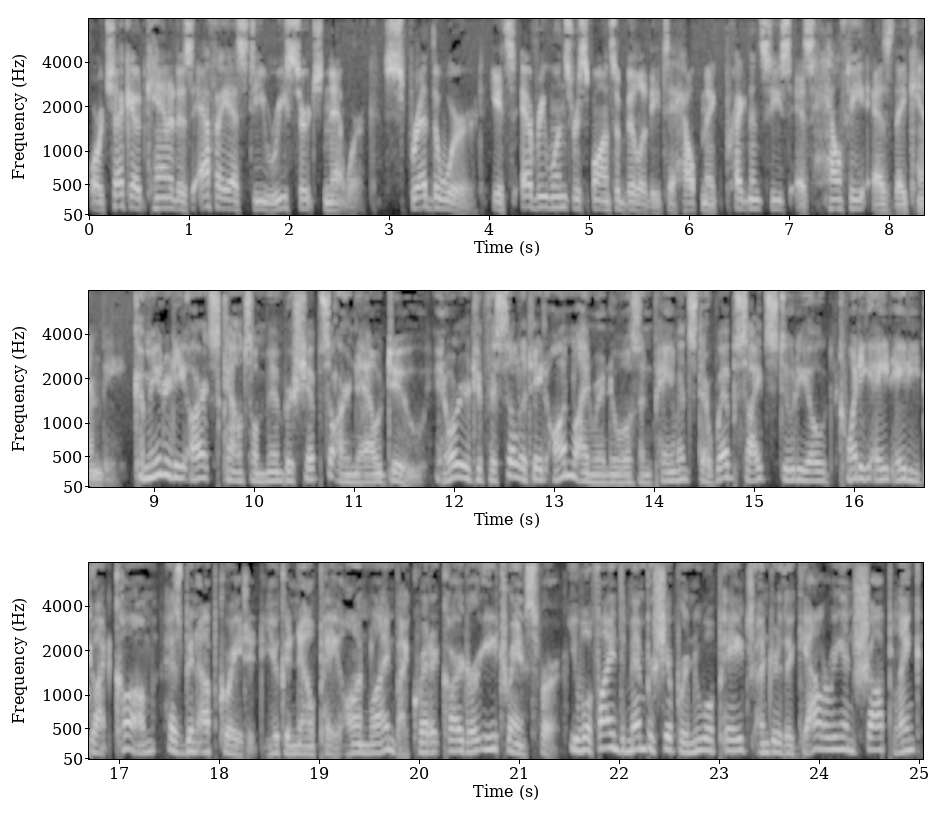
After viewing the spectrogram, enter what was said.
or check out Canada's FASD Research Network. Spread the word. It's everyone's responsibility to help make pregnancies as healthy as they can be. Community Arts Council memberships are now due. In order to facilitate online renewals and payments, their website, studio2880.com, has been upgraded. You can now pay online by credit card or e-transfer. You will find the membership renewal page under the gallery gallery and shop link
